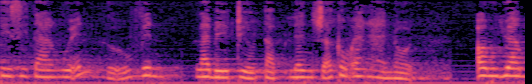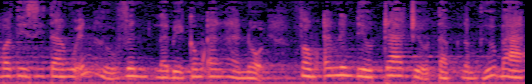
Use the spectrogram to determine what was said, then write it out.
Bautista Nguyễn Hữu Vinh lại bị triệu tập lên Sở Công an Hà Nội. Ông Doan Bautista Nguyễn Hữu Vinh lại bị Công an Hà Nội, Phòng An ninh điều tra triệu tập lần thứ ba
